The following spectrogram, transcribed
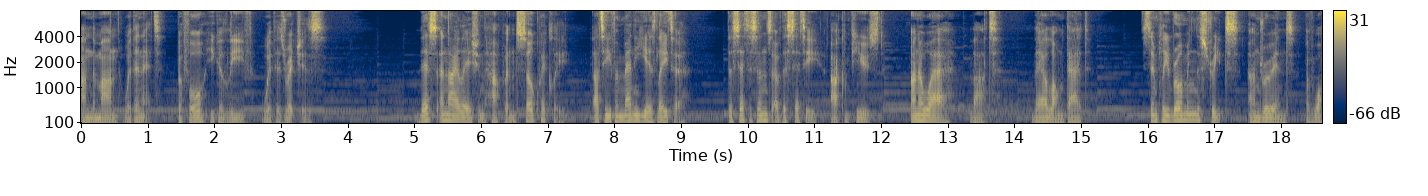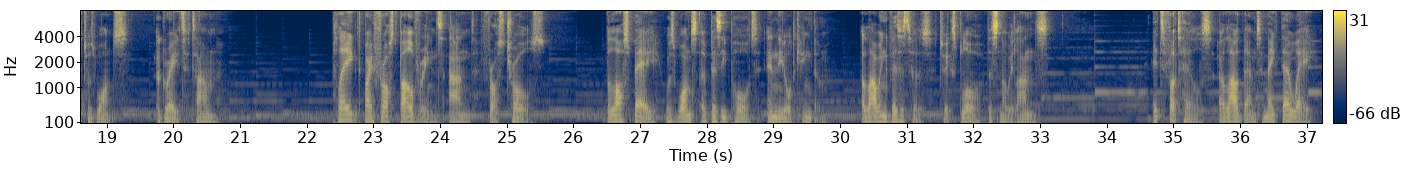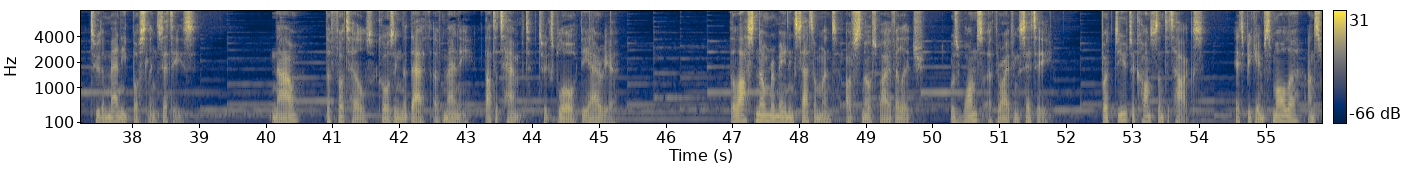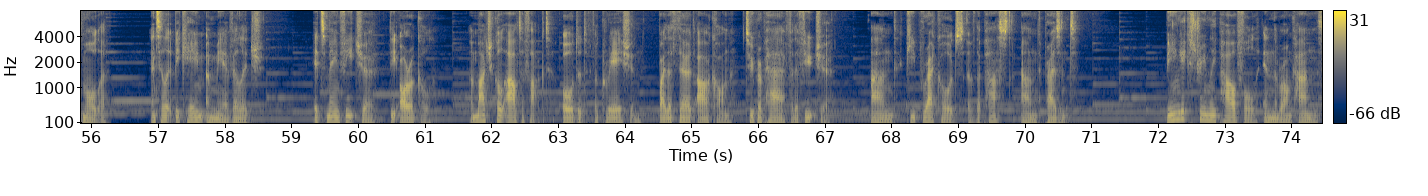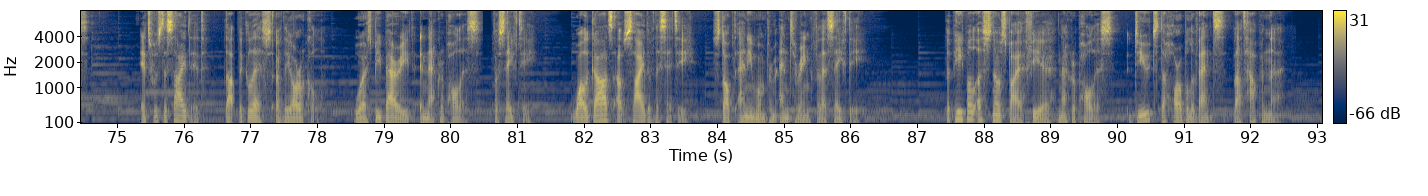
and the man within it before he could leave with his riches. This annihilation happened so quickly that even many years later, the citizens of the city are confused, unaware that they are long dead, simply roaming the streets and ruins of what was once a great town. Plagued by frost balverines and frost trolls, the Lost Bay was once a busy port in the Old Kingdom, allowing visitors to explore the snowy lands. Its foothills allowed them to make their way to the many bustling cities. Now, the foothills causing the death of many that attempt to explore the area. The last known remaining settlement of Snowspire Village was once a thriving city, but due to constant attacks, it became smaller and smaller until it became a mere village. Its main feature, the Oracle, a magical artifact ordered for creation by the Third Archon to prepare for the future and keep records of the past and present. Being extremely powerful in the wrong hands, it was decided that the glyphs of the Oracle were to be buried in Necropolis for safety, while guards outside of the city stopped anyone from entering for their safety. The people of Snowspire fear Necropolis due to the horrible events that happen there.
